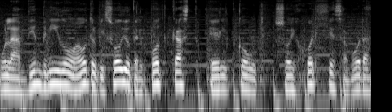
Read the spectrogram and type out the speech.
Hola, bienvenido a otro episodio del podcast El Coach. Soy Jorge Zamora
